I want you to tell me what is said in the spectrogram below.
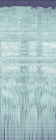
Ha ha ha!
